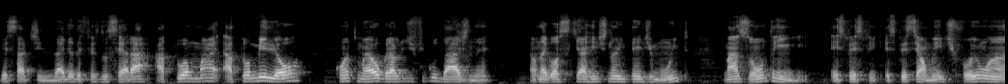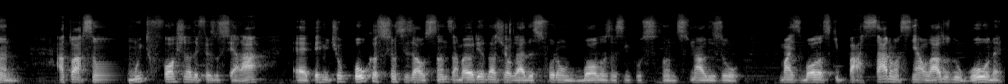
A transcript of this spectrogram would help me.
versatilidade, a defesa do Ceará atua, mais, atua melhor quanto maior o grau de dificuldade, né? É um negócio que a gente não entende muito, mas ontem, espe especialmente, foi uma atuação muito forte da defesa do Ceará, é, permitiu poucas chances ao Santos, a maioria das jogadas foram bolas assim que o Santos finalizou mais bolas que passaram assim ao lado do gol, né?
